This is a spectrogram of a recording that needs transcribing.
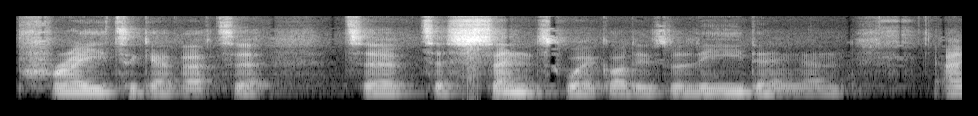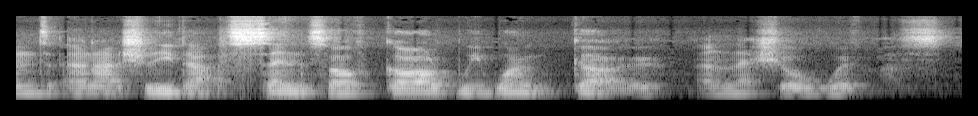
pray together, to, to, to sense where God is leading and and and actually that sense of God, we won't go unless you're with us.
